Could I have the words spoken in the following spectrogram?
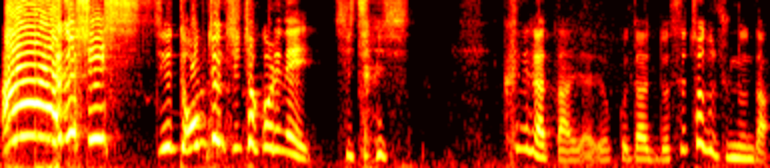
아 아저씨 씨, 엄청 지척거리네. 진짜 씨. 큰일 났다. 야, 너, 나, 너 스쳐도 죽는다.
